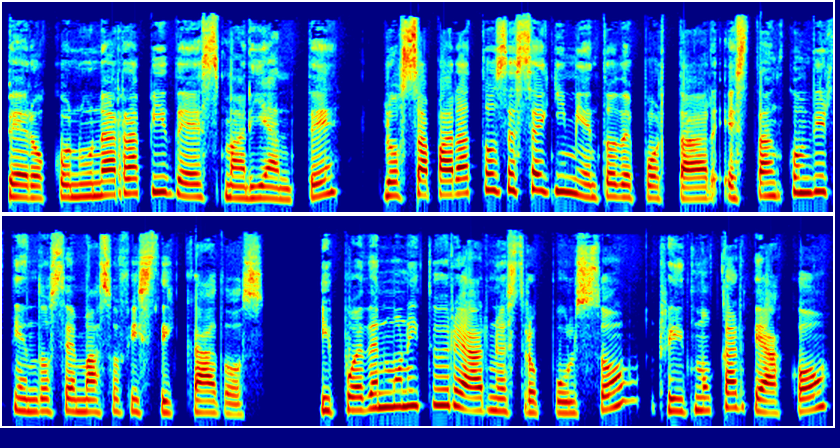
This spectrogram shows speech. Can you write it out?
Pero con una rapidez mariante, los aparatos de seguimiento de portar están convirtiéndose más sofisticados y pueden monitorear nuestro pulso, ritmo cardíaco,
